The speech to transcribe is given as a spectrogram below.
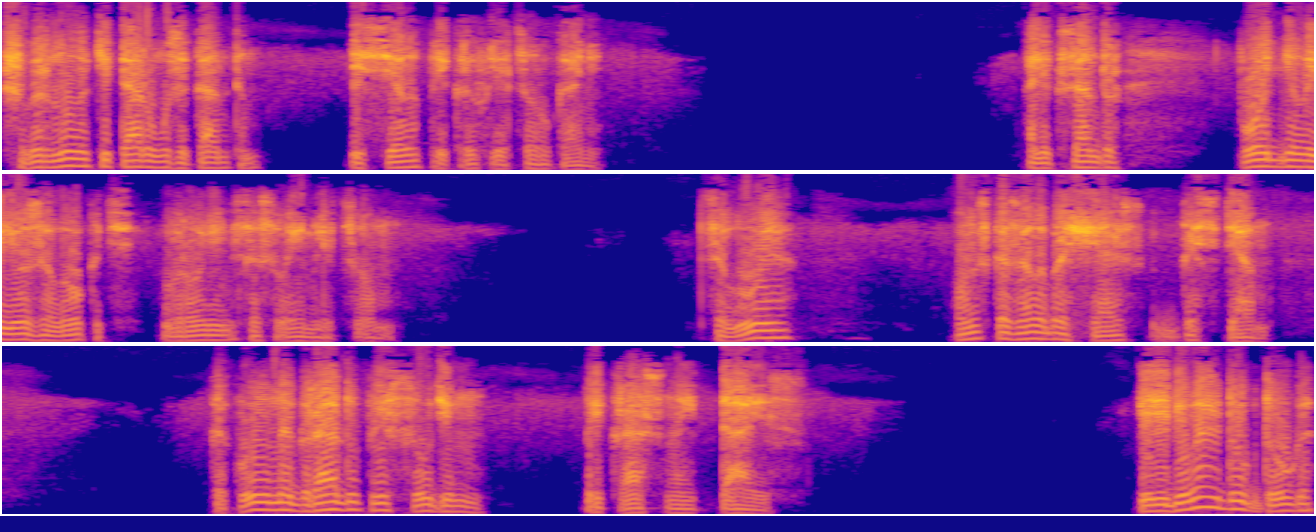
швырнула китару музыкантам и села, прикрыв лицо руками. Александр поднял ее за локоть вровень со своим лицом. Целуя, он сказал, обращаясь к гостям, «Какую награду присудим прекрасной Таис?» Перебивая друг друга,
